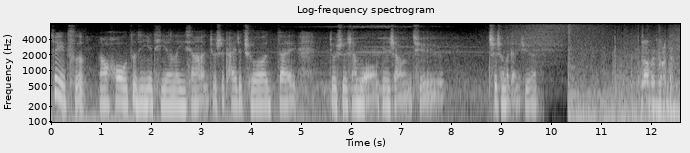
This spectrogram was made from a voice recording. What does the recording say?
这一次，然后自己也体验了一下，就是开着车在就是沙漠边上去 驰骋的感觉。大家还是安全。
